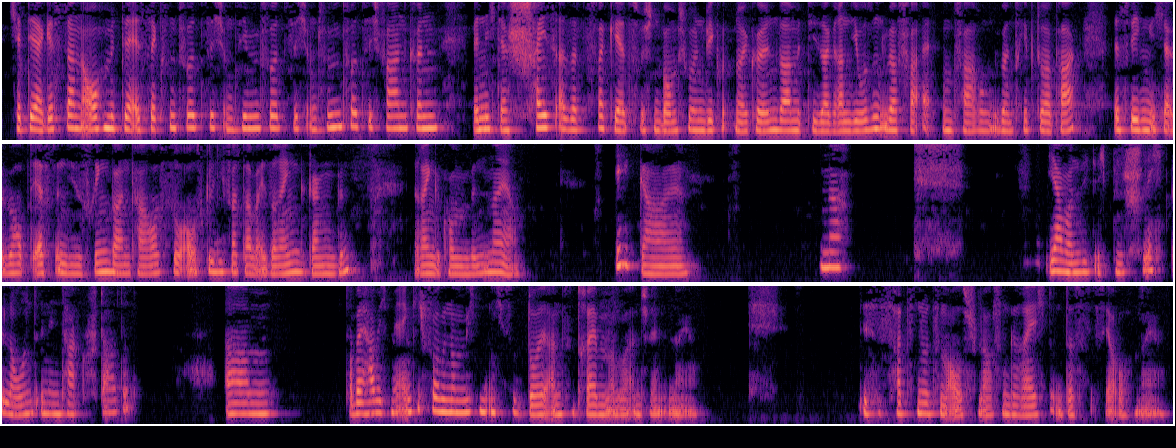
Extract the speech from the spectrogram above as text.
ich hätte ja gestern auch mit der S46 und 47 und 45 fahren können, wenn nicht der scheiß Ersatzverkehr zwischen Baumschulenweg und Neukölln war mit dieser grandiosen Überfahr Umfahrung über den Treptower Park, weswegen ich ja überhaupt erst in dieses Ringbahnchaos so ausgelieferterweise reingegangen bin, reingekommen bin. Naja, egal. Na. Ja, man sieht, ich bin schlecht gelaunt in den Tag gestartet. Ähm, dabei habe ich mir eigentlich vorgenommen, mich nicht so doll anzutreiben, aber anscheinend, naja. Ist es, hat es nur zum Ausschlafen gereicht und das ist ja auch, naja,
